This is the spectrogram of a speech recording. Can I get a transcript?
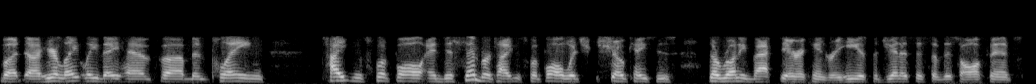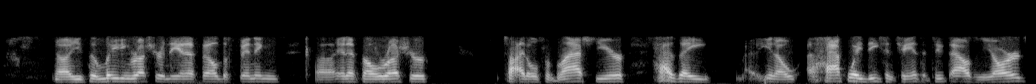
But uh, here lately, they have uh, been playing Titans football and December Titans football, which showcases the running back Derrick Henry. He is the genesis of this offense. Uh, he's the leading rusher in the NFL, defending uh, NFL rusher title from last year. Has a you know a halfway decent chance at 2,000 yards.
